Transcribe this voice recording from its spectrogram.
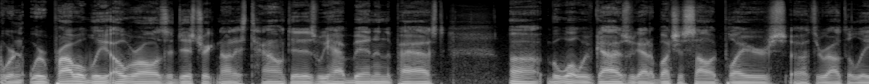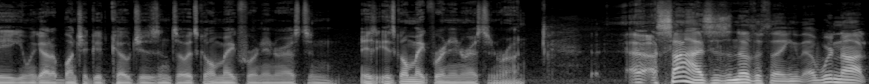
we're we're probably overall as a district not as talented as we have been in the past. Uh, but what we've got is we got a bunch of solid players uh, throughout the league, and we got a bunch of good coaches, and so it's going to make for an interesting. It's, it's going to make for an interesting run. Uh, size is another thing. Uh, we're not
